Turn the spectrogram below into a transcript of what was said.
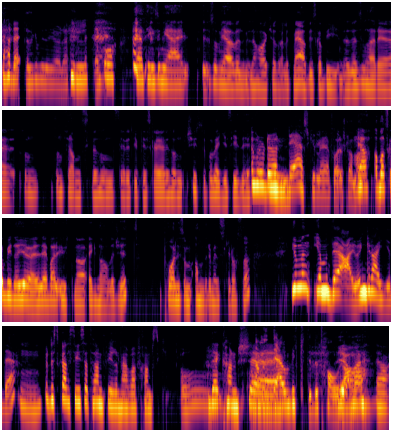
Jeg hadde Jeg skal begynne å gjøre det. hyllet det. Og en ting som jeg, som jeg og vennene mine har kødda litt med, er at vi skal begynne med sånn, der, sånn, sånn fransk med sånn stereotypisk skal gjøre sånn kysse på begge sider. For det var Mm. det jeg skulle foreslå nå. Ja, At man skal begynne å gjøre det bare uten å acknowledge it. På liksom andre mennesker også. Jo, men, ja, men det er jo en greie, det. Og det skal sies at han fyren her var fransk. Det er kanskje Ja, men det er jo en viktig detalj, Ja. Anne. Ja,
